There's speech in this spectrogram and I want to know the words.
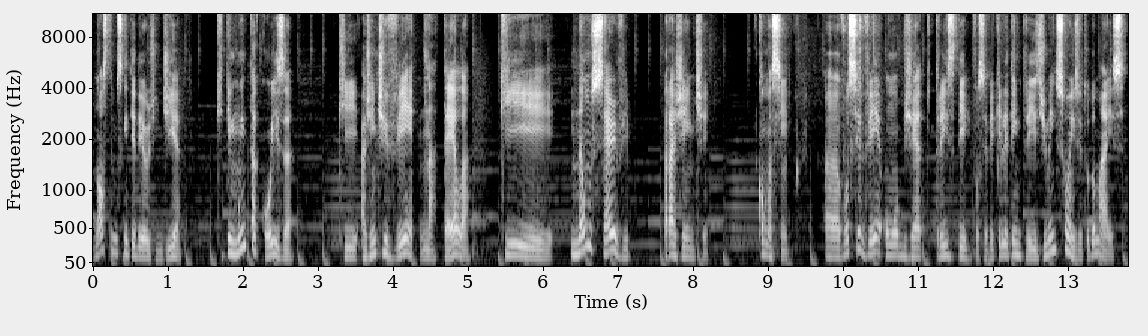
nós temos que entender hoje em dia que tem muita coisa que a gente vê na tela que não serve pra gente. Como assim? Uh, você vê um objeto 3D, você vê que ele tem três dimensões e tudo mais.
